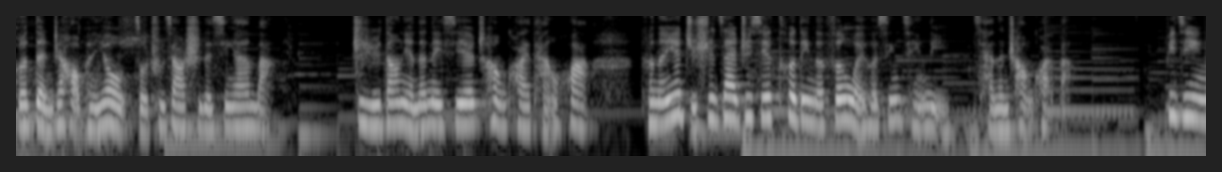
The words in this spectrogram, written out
和等着好朋友走出教室的心安吧。至于当年的那些畅快谈话，可能也只是在这些特定的氛围和心情里才能畅快吧。毕竟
